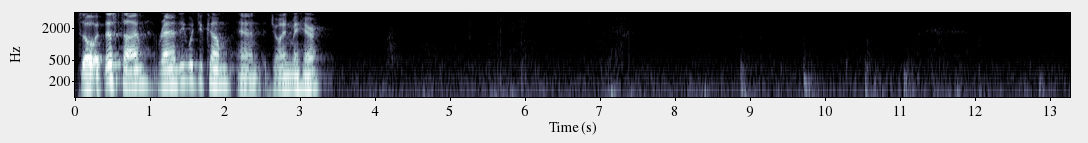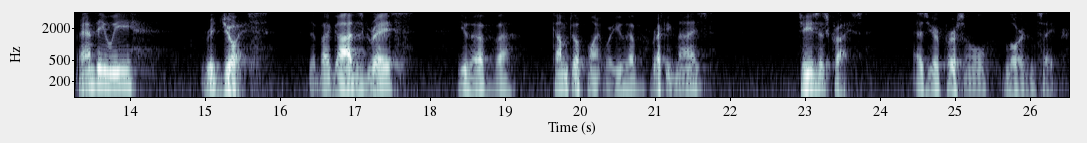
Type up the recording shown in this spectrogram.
So at this time, Randy, would you come and join me here? Randy, we rejoice that by God's grace you have uh, come to a point where you have recognized Jesus Christ as your personal Lord and Savior,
